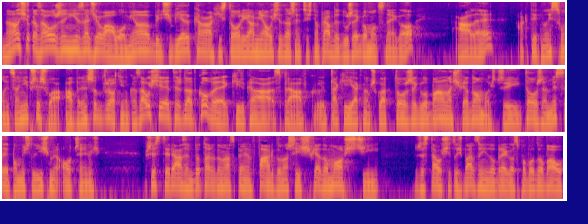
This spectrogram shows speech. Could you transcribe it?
No ale się okazało, że nie zadziałało. Miała być wielka historia, miało się zacząć coś naprawdę dużego, mocnego, ale aktywność Słońca nie przyszła, a wręcz odwrotnie. Okazało się też dodatkowe kilka spraw, takie jak na przykład to, że globalna świadomość, czyli to, że my sobie pomyśleliśmy o czymś, wszyscy razem dotarł do nas pewien fakt, do naszej świadomości, że stało się coś bardzo niedobrego, spowodował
